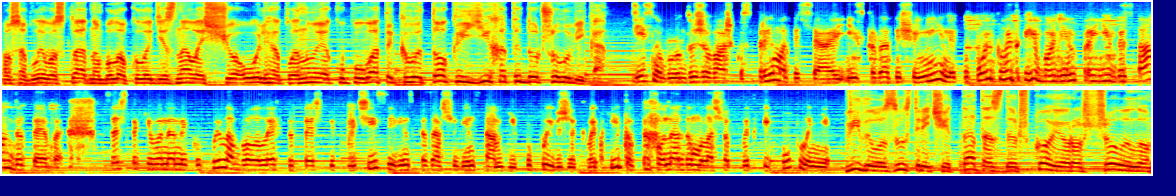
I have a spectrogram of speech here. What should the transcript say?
Особливо складно було, коли дізналась, що Ольга планує купувати квиток і їхати до чоловіка. Дійсно було дуже важко стриматися і сказати, що ні, не купуй квитки, бо він приїде сам до тебе. Все ж таки вона не купила, бо Олег тут теж підключився. і Він сказав, що він сам їй купив вже квитки. Тобто вона думала, що квитки куплені. Відео зустрічі тата з дочкою розчулило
